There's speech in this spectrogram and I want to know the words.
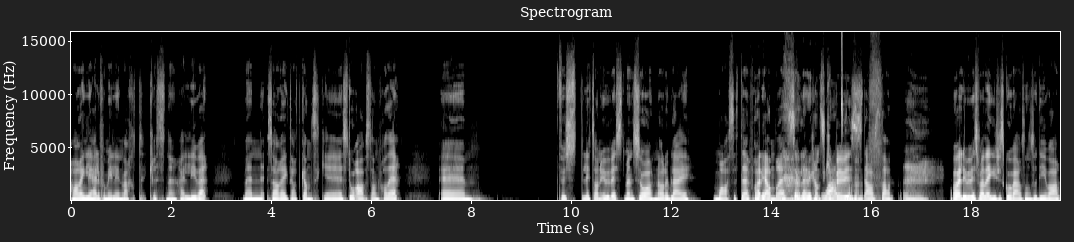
har egentlig hele familien vært kristne hele livet. Men så har jeg tatt ganske stor avstand fra det. Eh, først litt sånn ubevisst, men så, når det ble masete fra de andre, så ble det ganske bevisst avstand. Jeg var veldig bevisst på at jeg ikke skulle være sånn som de var.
